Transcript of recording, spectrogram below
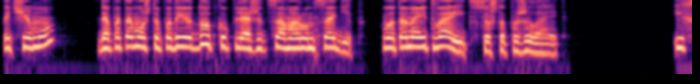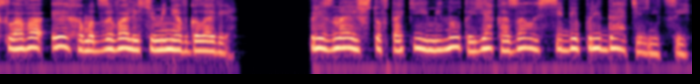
«Почему?» «Да потому что под ее дудку пляжет сам Арун Сагиб. Вот она и творит все, что пожелает». Их слова эхом отзывались у меня в голове. Признаюсь, что в такие минуты я казалась себе предательницей,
